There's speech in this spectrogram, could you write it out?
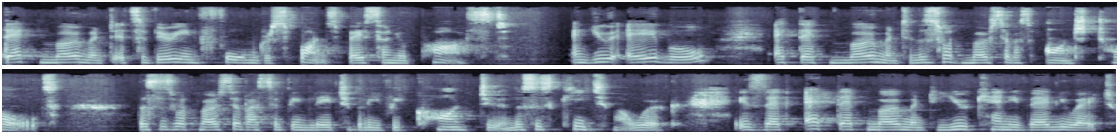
that moment, it's a very informed response based on your past. And you're able at that moment, and this is what most of us aren't told. This is what most of us have been led to believe we can't do. And this is key to my work is that at that moment, you can evaluate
